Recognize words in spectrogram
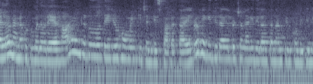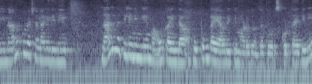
ಹಲೋ ನನ್ನ ಕುಟುಂಬದವರೇ. ಹಾಯ್ ಎಲ್ರಿಗೂ. ತೇಜು ಹೋಮ್ ಆ್ಯಂಡ್ ಕಿಚನ್ಗೆ ಸ್ವಾಗತ. ಎಲ್ಲರೂ ಹೇಗಿದ್ದೀರಾ? ಎಲ್ಲರೂ ಚೆನ್ನಾಗಿದ್ದೀರಾ ಅಂತ ನಾನು ತಿಳ್ಕೊಂಡಿದ್ದೀನಿ. ನಾನು ಕೂಡ ಚೆನ್ನಾಗಿದ್ದೀನಿ. ನಾನಿವತ್ತಿಲ್ಲಿ ನಿಮಗೆ ಮಾವಿನಕಾಯಿಂದ ಉಪ್ಪಿನಕಾಯಿ ಯಾವ ರೀತಿ ಮಾಡೋದು ಅಂತ ತೋರಿಸ್ಕೊಡ್ತಾ ಇದ್ದೀನಿ.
